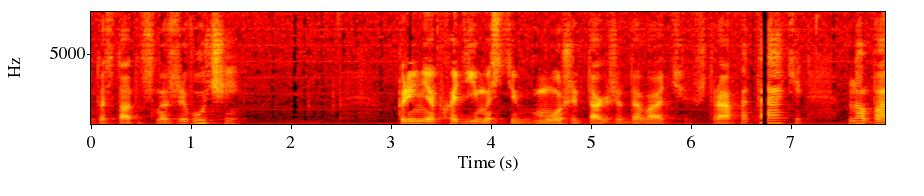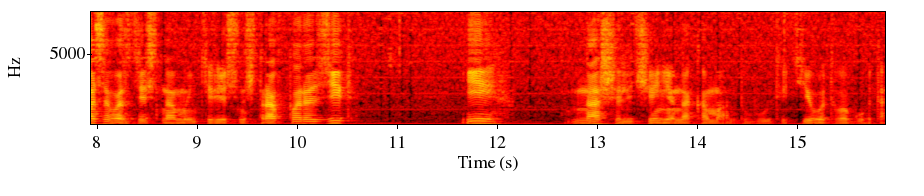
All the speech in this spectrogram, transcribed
достаточно живучий. При необходимости может также давать штраф атаки. Но базово здесь нам интересен штраф-паразит. И наше лечение на команду будет идти вот два года.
